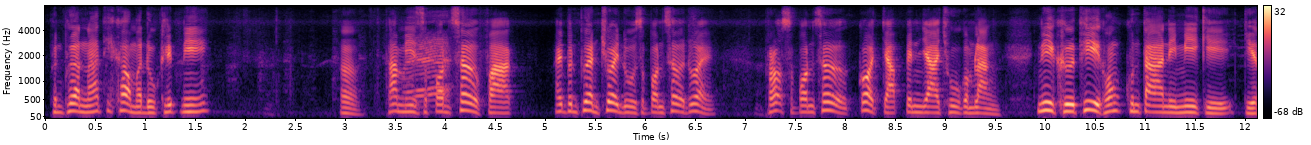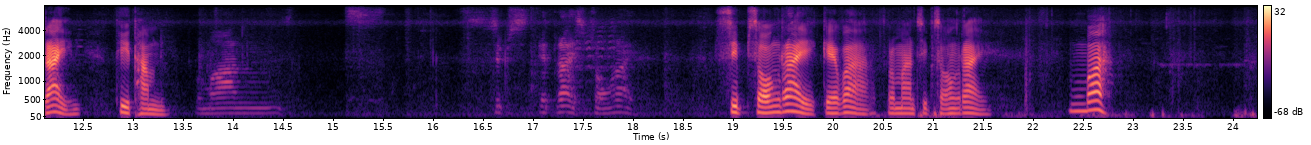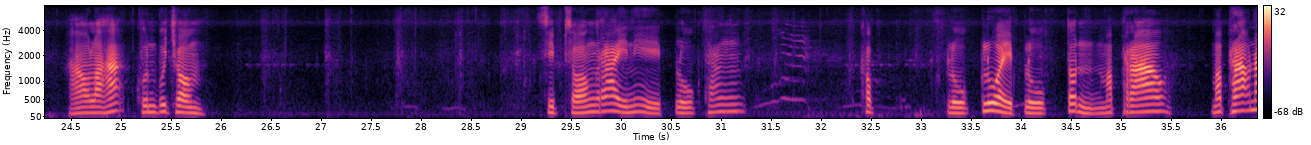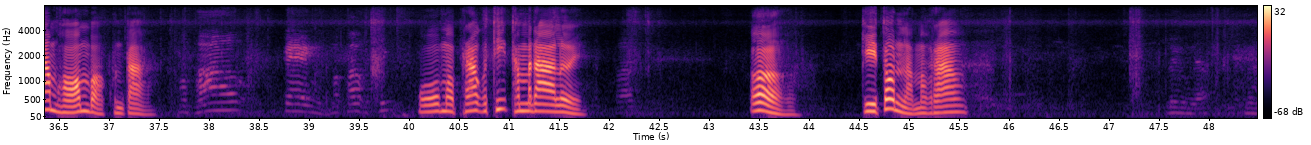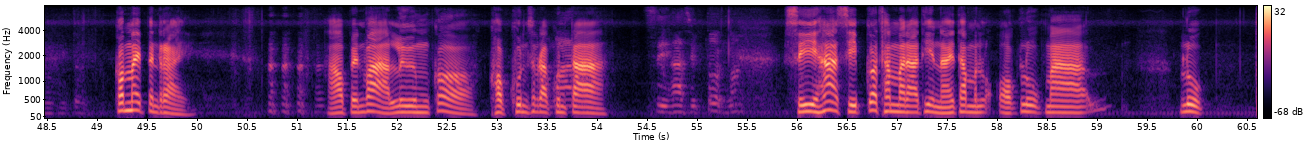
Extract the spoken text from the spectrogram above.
เพื่อนๆนะที่เข้ามาดูคลิปนี้ เออถ้ามีสปอนเซอร์ฝากให้เพื่อนๆช่วยดูสปอนเซอร์ด้วย เพราะสปอนเซอร์ก็จะเป็นยาชูกำลัง นี่คือที่ของคุณตานี่มีกี่กี่ไร่ที่ทำนี่ประมาณสิบเอ็ดไร่สิบสองไร่สิบสองไร่ แกว่าประมาณสิบสองไร่บ้าเอาละฮะ คุณผู้ชมสิบสองไร่นี่ปลูกทั้งเขา ปลูกกล้วยปลูกต้นมะพร้าวมะพร้าวน้ำหอมบอกคุณตา มะพร้าวแกงมะพร้าวกะทิโอ้มะพร้าวกะทิธรรมดาเลยเออกี่ต้นล่ะมะพร้าวลืมแล้วไม่รู้กี่ต้นก็ไม่เป็นไร เอาเป็นว่าลืมก็ขอบคุณสำหรับคุณตาสี่ห้าสิบต้นมั้งสี่ห้าสิบก็ธรรมดาที่ไหนถ้ามันออกลูกมาลูก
